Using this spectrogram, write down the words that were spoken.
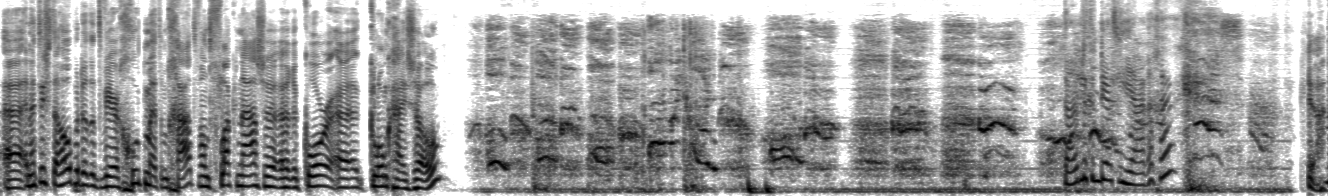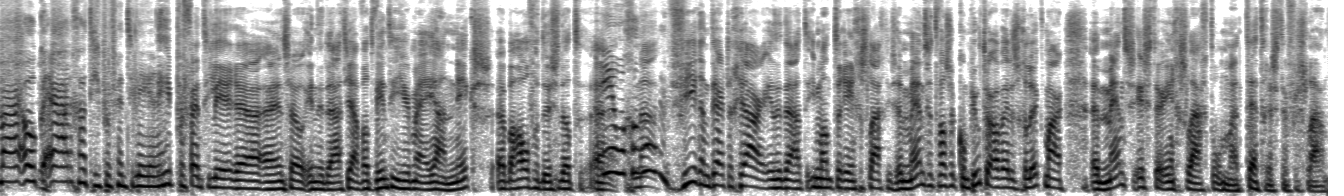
Eh, en het is te hopen dat het weer goed met hem gaat. Want vlak na zijn eh, record eh, klonk hij zo. Oh, oh, oh my god. Duidelijk een 13-jarige. Ja. Maar ook aardig aan het hyperventileren. Hyperventileren eh, en zo, inderdaad. Ja, wat wint hij hiermee? Ja, niks. Eh, behalve dus dat Eeuwige na roem. 34 jaar inderdaad iemand erin geslaagd is. Een mens, het was een computer al wel eens gelukt... maar een mens is erin geslaagd om Tetris te verslaan.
